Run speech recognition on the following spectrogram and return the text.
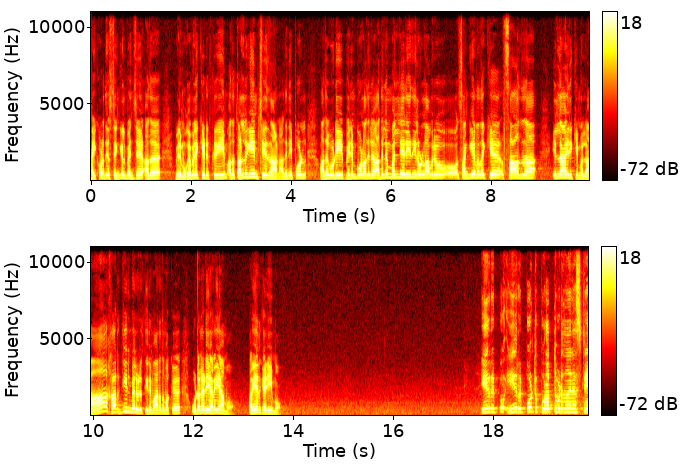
ഹൈക്കോടതി സിംഗിൾ ബെഞ്ച് അത് മുഖവിലയ്ക്ക് എടുക്കുകയും അത് തള്ളുകയും ചെയ്തതാണ്. അതിനിപ്പോൾ അതുകൂടി വരുമ്പോൾ അതിൽ അതിലും വലിയ രീതിയിലുള്ള ഒരു സങ്കീർണതയ്ക്ക് സാധ്യത ഇല്ലായിരിക്കുമല്ലോ. ആ ഹർജിയിന്മേൽ ഒരു തീരുമാനം നമുക്ക് ഉടനടി അറിയാമോ? അറിയാൻ കഴിയുമോ? ഈ റിപ്പോ ഈ റിപ്പോർട്ട് പുറത്തുവിടുന്നതിന് സ്റ്റേ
